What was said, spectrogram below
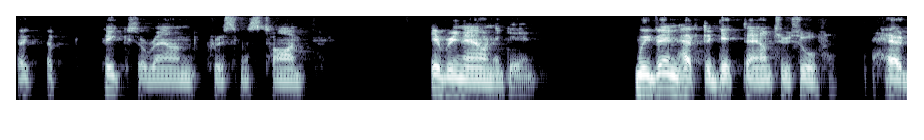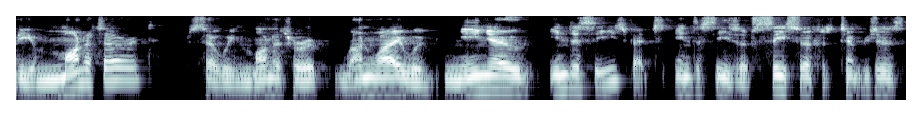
it, peaks around Christmas time every now and again. We then have to get down to sort of how do you monitor it? So we monitor it one way with Nino indices, that's indices of sea surface temperatures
